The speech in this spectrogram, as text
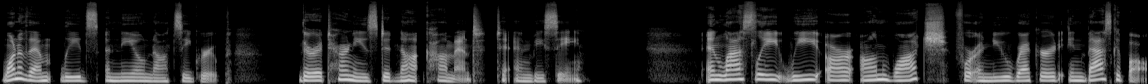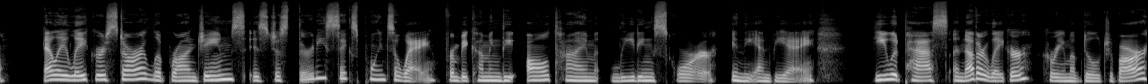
One of them leads a neo Nazi group. Their attorneys did not comment to NBC. And lastly, we are on watch for a new record in basketball. LA Lakers star LeBron James is just 36 points away from becoming the all time leading scorer in the NBA. He would pass another Laker, Kareem Abdul Jabbar,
